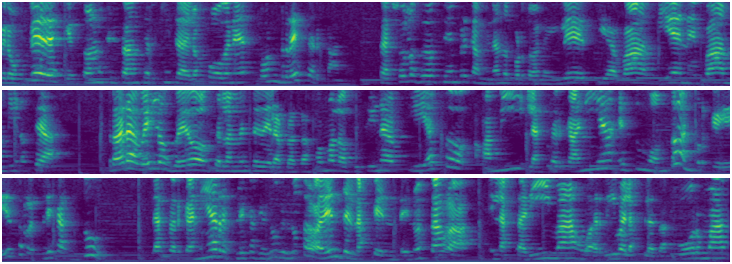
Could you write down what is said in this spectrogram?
pero ustedes, que son los que están cerquita de los jóvenes, son re cercanos. O sea, yo los veo siempre caminando por toda la iglesia, van, vienen, van, vienen. O sea, rara vez los veo solamente de la plataforma a la oficina. Y eso, a mí, la cercanía es un montón, porque eso refleja a Jesús. La cercanía refleja a Jesús. Jesús estaba entre la gente, no estaba en las tarimas o arriba de las plataformas.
